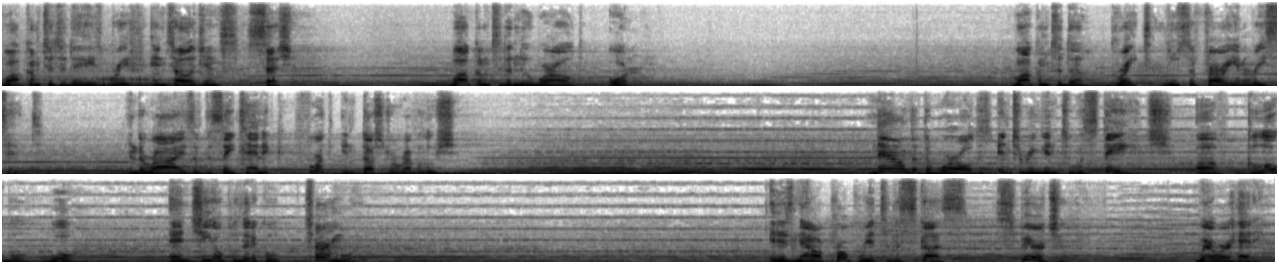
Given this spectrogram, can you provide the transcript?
Welcome to today's brief intelligence session. Welcome to the New World Order. Welcome to the Great Luciferian Reset and the rise of the Satanic Fourth Industrial Revolution. Now that the world is entering into a stage of global war and geopolitical turmoil, it is now appropriate to discuss spiritually where we're heading.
